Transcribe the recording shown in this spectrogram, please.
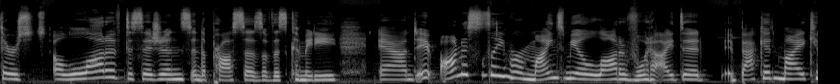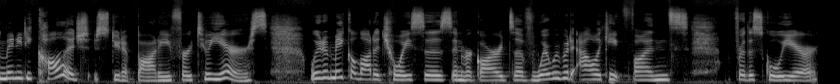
there's a lot of decisions in the process of this committee, and it honestly reminds me a lot of what I did back in my community college student body for two years. We would make a lot of choices in regards of where we would allocate funds for the school year.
